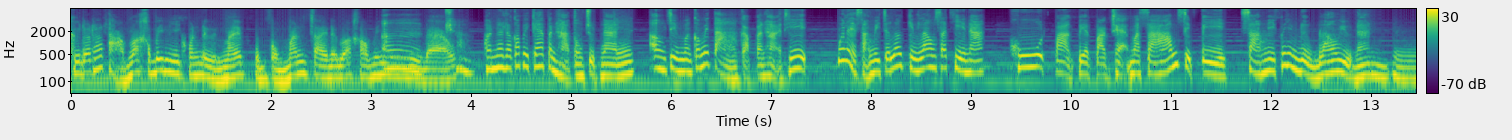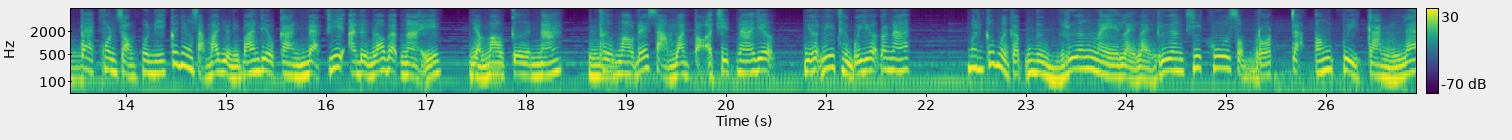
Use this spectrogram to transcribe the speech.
คือแล้วถ้าถามว่าเขาไม่มีคนอื่นไหมผมผมมั่นใจเลยว่าเขาไม่มีอ่าอยู่แล้ว เพราะฉะนั้นเราก็ไปแก้ปัญหาตรงจุดนั้น เอาจริงมันก็ไม่ต่างกับปัญหาที่เมื่อไหร่สามีจะเลิกกินเหล้าสักทีนะ พูดปากเปียกปากแฉะมา 30 ปี สามีก็ยังดื่มเหล้าอยู่นั่นอืมแต่คนสองคนนี้ก็ยังสามารถอยู่ในบ้านเดียวกัน แบบที่อะดื่มเหล้าแบบไหน อย่าเมาเกินนะ เธอเมาได้ 3 วันต่ออาทิตย์นะ เยอะเยอะนี่ถือว่าเยอะแล้วนะ มันก็เหมือนกับหนึ่งเรื่องในหลาย ๆ เรื่องที่คู่สมรสจะต้องคุยกันและ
